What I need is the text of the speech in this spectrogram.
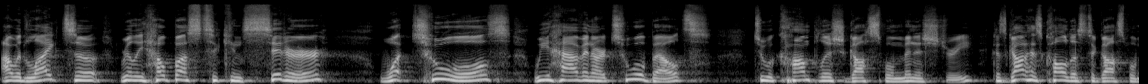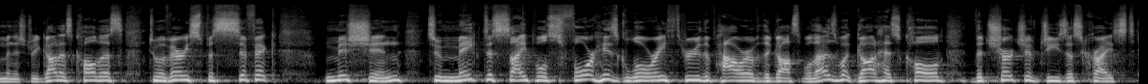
I would like to really help us to consider what tools we have in our tool belt to accomplish gospel ministry, because God has called us to gospel ministry. God has called us to a very specific mission to make disciples for his glory through the power of the gospel. That is what God has called the church of Jesus Christ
